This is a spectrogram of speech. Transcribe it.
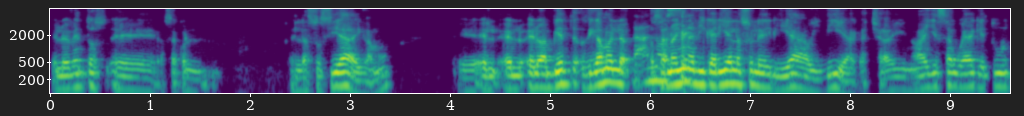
en los eventos, eh, o sea, con, en la sociedad, digamos. Eh, el, el, el, ambiente, digamos, ah, o sea, no, hay una vicaría en la solidaridad hoy día, ¿cachai? No hay esa weá que tú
